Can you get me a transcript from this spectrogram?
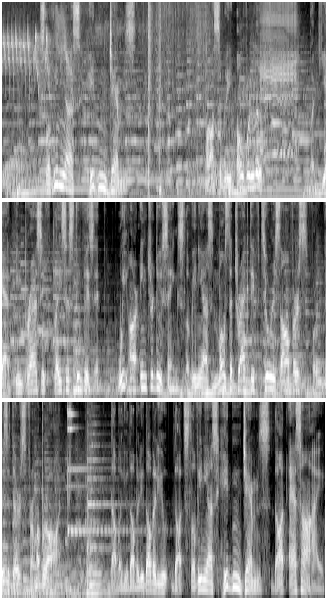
Slovenia's hidden gems. Possibly overlooked, but yet impressive places to visit. We are introducing Slovenia's most attractive tourist offers for visitors from abroad. www.sloveniashiddengems.si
